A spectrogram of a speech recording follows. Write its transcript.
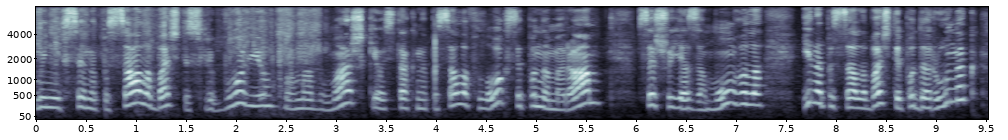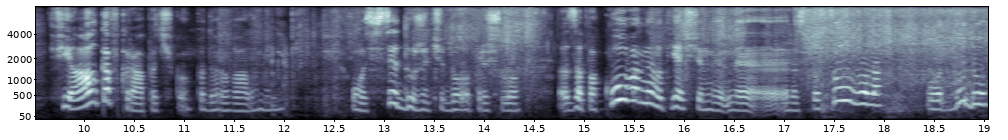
мені все написала, бачите, з любов'ю, вона бумажки, ось так написала флокси по номерам, все, що я замовила. І написала, бачите, подарунок, фіалка в крапочку подарувала мені. Ось, все дуже чудово прийшло запаковане. От я ще не, не е, розфасовувала. От, буду,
